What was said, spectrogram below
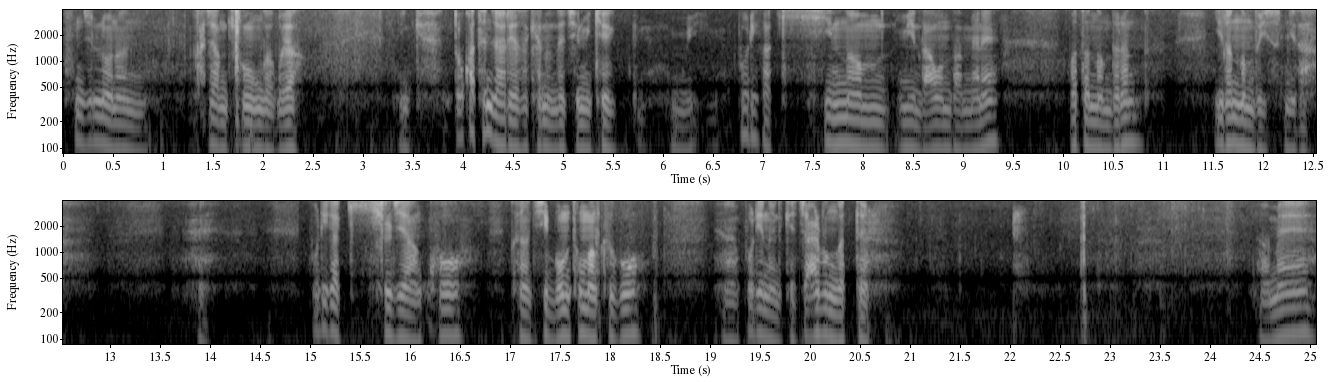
품질로는 가장 좋은 거고요. 이렇게 똑같은 자리에서 캤는데 지금 이렇게 위- 뿌리가 긴 놈이 나온 반면에 어떤 놈들은 이런 놈도 있습니다. 예. 뿌리가 길지 않고 그냥 지 몸통만 크고 예, 뿌리는 이렇게 짧은 것들. 그다음에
